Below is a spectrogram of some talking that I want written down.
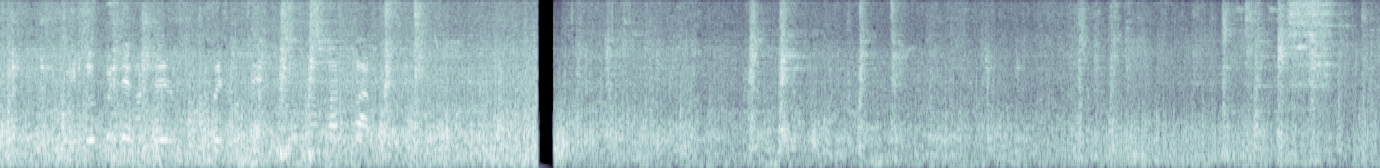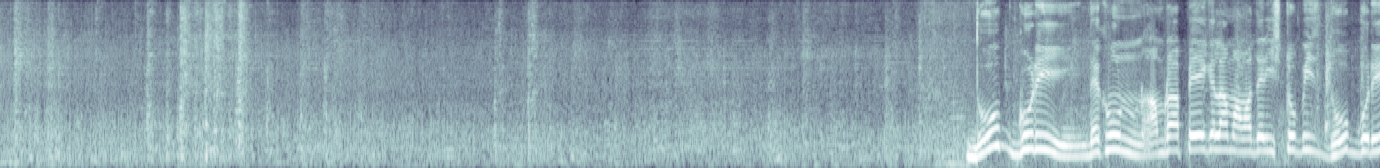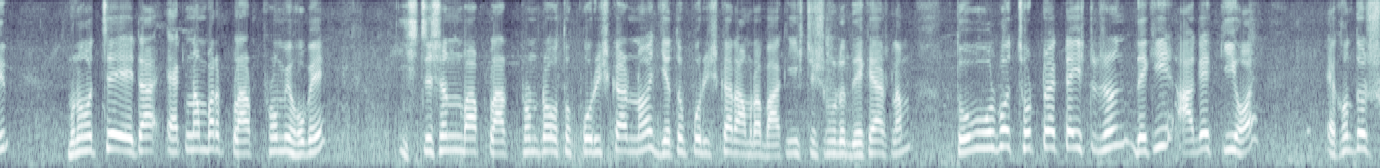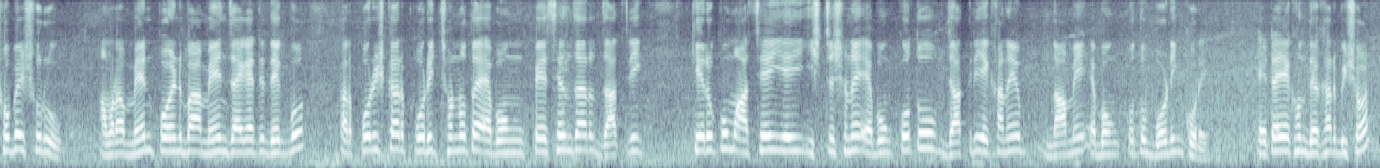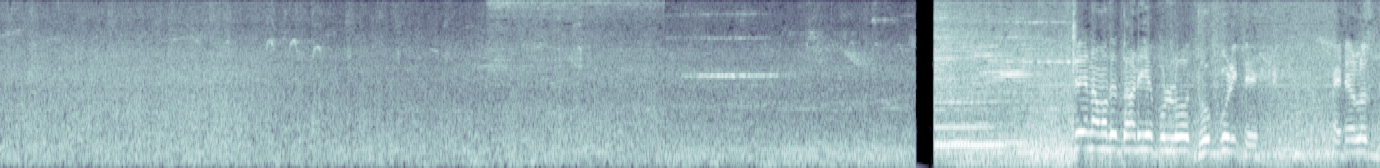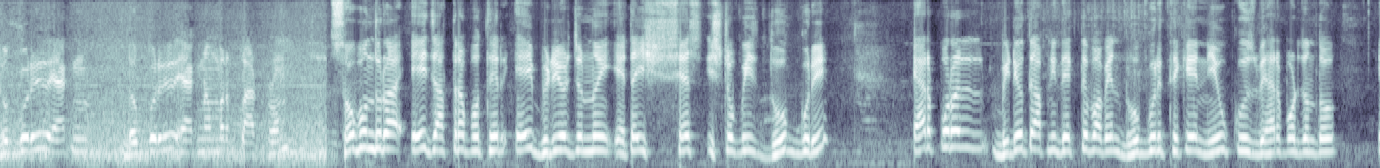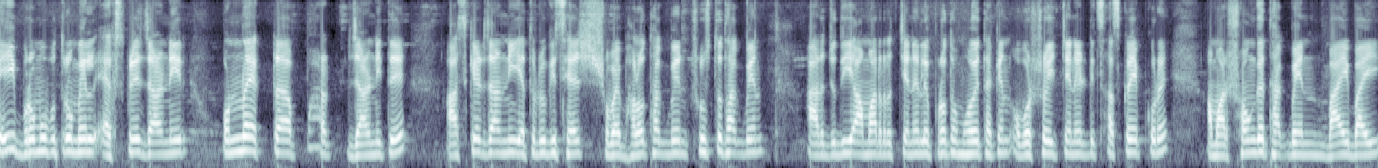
এই ধূপগুড়িতে এখন ট্রেন প্রবেশ করছে দু নম্বর প্ল্যাটফর্ম ধূপগুড়ি। দেখুন, আমরা পেয়ে গেলাম আমাদের স্টপিস ধূপগুড়ির। মনে হচ্ছে এটা এক নাম্বার প্ল্যাটফর্মে হবে। স্টেশন বা প্ল্যাটফর্মটা অত পরিষ্কার নয় যেত পরিষ্কার আমরা বাকি স্টেশনগুলো দেখে আসলাম। তবু বলব, ছোট্ট একটা স্টেশন দেখি আগে কি হয়। এখন তো সবে শুরু। আমরা মেন পয়েন্ট বা মেন জায়গাতে দেখব। তার পরিষ্কার, পরিচ্ছন্নতা এবং প্যাসেঞ্জার যাত্রী কীরকম আছে এই স্টেশনে এবং কত যাত্রী এখানে নামে এবং কত বোর্ডিং করে? এটাই এখন দেখার বিষয়। ট্রেন আমাদের দাঁড়িয়ে পড়ল ধূপগুড়িতে। এটা হলো ধূপগুড়ির এক ধূপগুড়ির এক নম্বর প্ল্যাটফর্ম সো বন্ধুরা এই যাত্রাপথের এই ভিডিওর জন্যই এটাই শেষ স্টপেজ ধূপগুড়ি। এরপরের ভিডিওতে আপনি দেখতে পাবেন ধূপগুড়ি থেকে নিউ কুচবিহার পর্যন্ত এই ব্রহ্মপুত্র মেল এক্সপ্রেস জার্নির অন্য একটা পার্ট জার্নিতে। আজকের জার্নি এতটুকুই শেষ। সবাই ভালো থাকবেন, সুস্থ থাকবেন। আর যদি আমার চ্যানেলে প্রথম হয়ে থাকেন, অবশ্যই চ্যানেলটি সাবস্ক্রাইব করে আমার সঙ্গে থাকবেন। Bye bye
